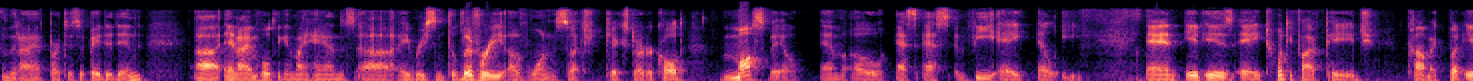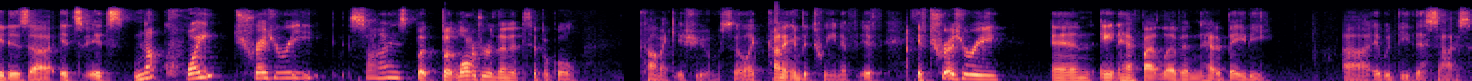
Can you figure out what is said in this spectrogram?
that I have participated in. Uh, and I'm holding in my hands uh, a recent delivery of one such Kickstarter called Mossvale, M O S S V A L E, and it is a 25 page comic, but it is uh, it's it's not quite treasury sized, but but larger than a typical comic issue. So like kind of in between. If if if Treasury and eight and a half by eleven had a baby, uh, it would be this size.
